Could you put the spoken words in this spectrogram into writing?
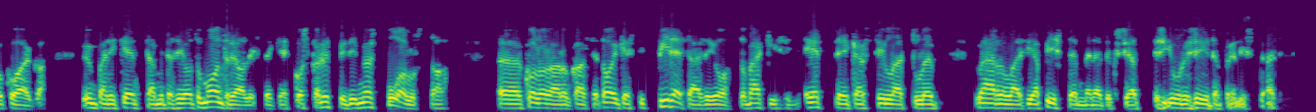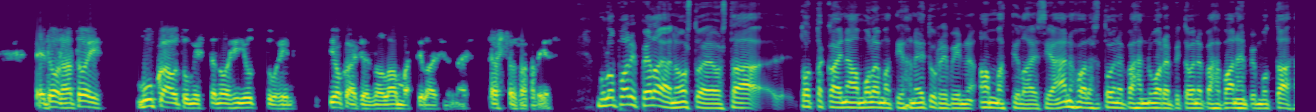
koko aika ympäri kenttää, mitä se joutui Montrealissa tekemään, koska nyt piti myös puolustaa Coloradon kanssa, että oikeasti pidetään se johto väkisin, ettei käy sillä, että tulee vääränlaisia pistemenetyksiä juuri siitä pelistä. Et, et onhan toi mukautumista noihin juttuihin jokaisella noilla ammattilaisilla näissä, tässä sarjassa. Mulla on pari pelaajan josta totta kai nämä on molemmat ihan eturivin ammattilaisia. NHL toinen vähän nuorempi, toinen vähän vanhempi, mutta äh,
